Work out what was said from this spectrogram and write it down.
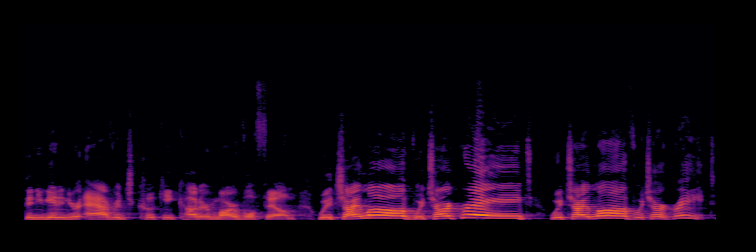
than you get in your average cookie cutter Marvel film, which I love, which are great, which I love, which are great.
